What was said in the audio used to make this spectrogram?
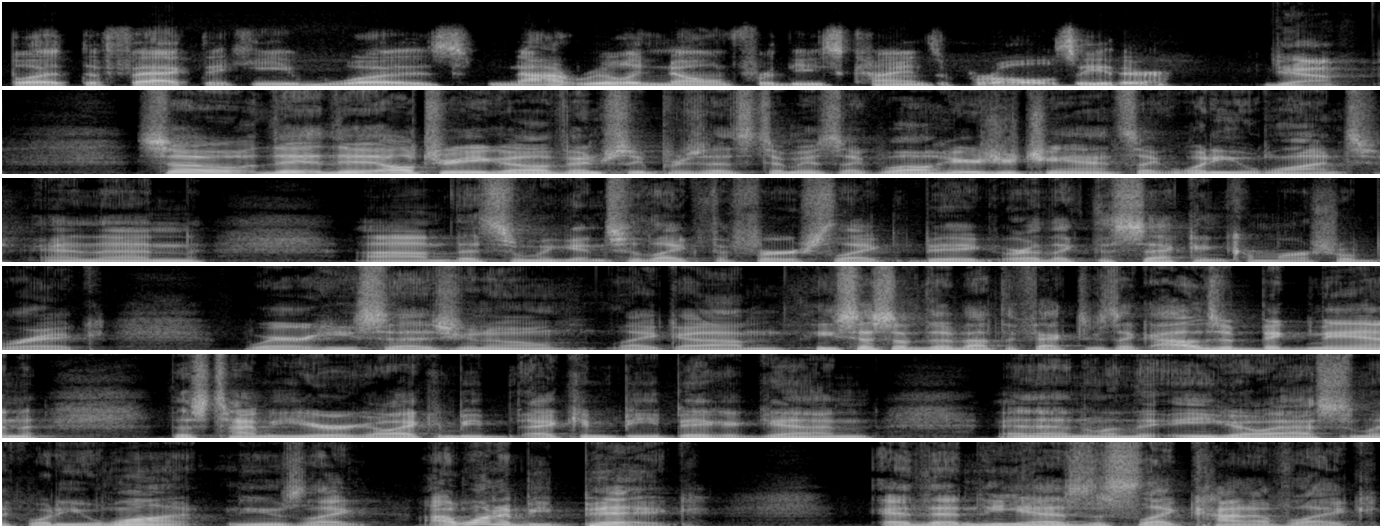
but the fact that he was not really known for these kinds of roles either. Yeah. So the the alter ego eventually presents to him. It's like, well, here's your chance. Like, what do you want? And then um, that's when we get into like the first like big or like the second commercial break where he says, you know, like um, he says something about the fact he's like, I was a big man this time a year ago. I can be I can be big again. And then when the ego asks him like, what do you want? And he was like, I want to be big. And then he has this like kind of like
